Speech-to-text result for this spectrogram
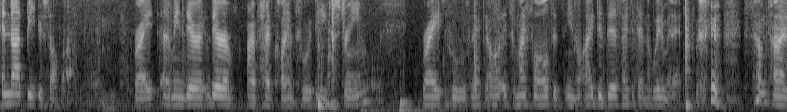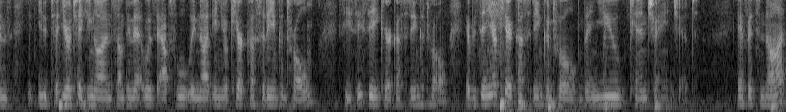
and not beat yourself up, right? I mean, there, there. I've had clients who are the extreme, right? Who's like, oh, it's my fault. It's you know, I did this, I did that. No, wait a minute. Sometimes you t- you're taking on something that was absolutely not in your care, custody, and control. CCC, care, custody, and control. If it's in your care, custody, and control, then you can change it. If it's not,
